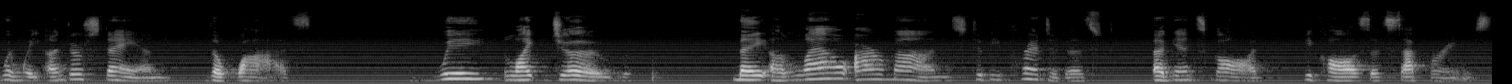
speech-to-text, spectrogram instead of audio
when we understand the whys. We, like Job, may allow our minds to be prejudiced against God because of sufferings.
